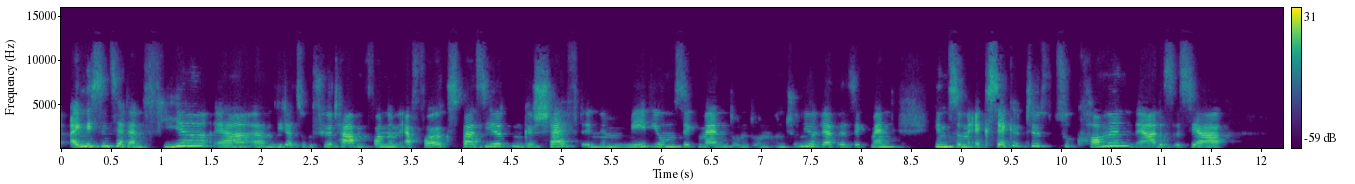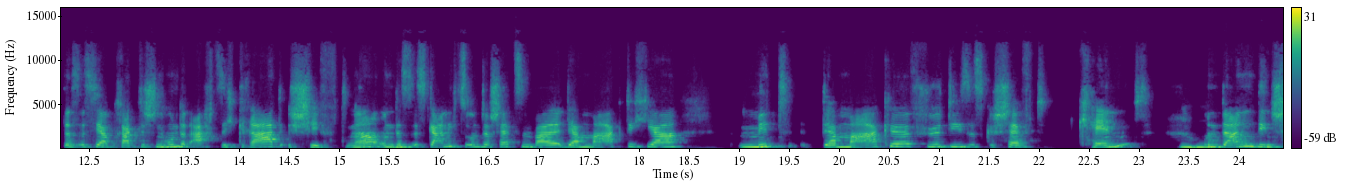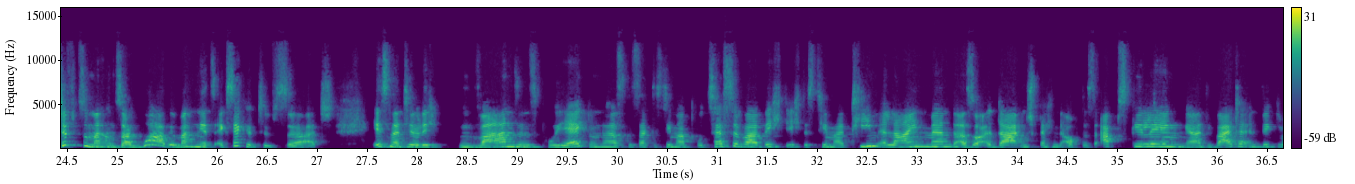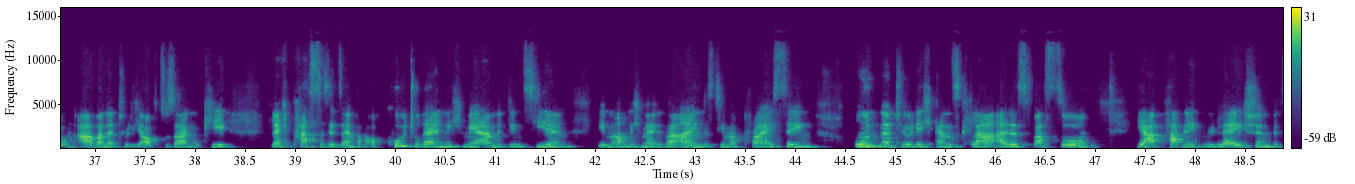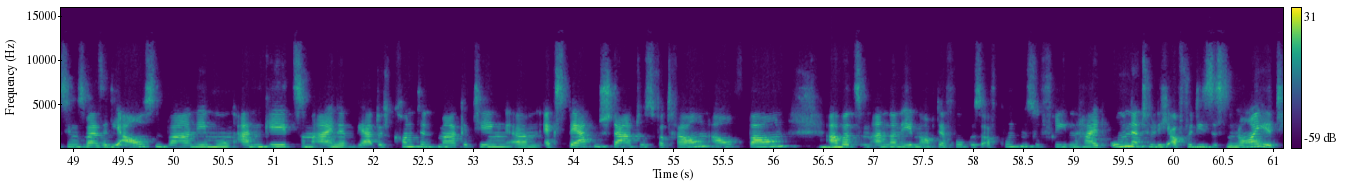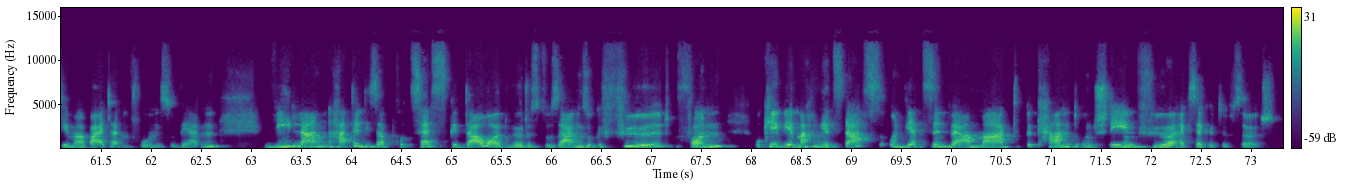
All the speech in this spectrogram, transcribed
eigentlich sind es ja dann vier, ja, ähm, die dazu geführt haben, von einem erfolgsbasierten Geschäft in einem Medium-Segment und, und, und Junior-Level-Segment hin zum Executive zu kommen. Ja, das ist ja, das ist ja praktisch ein 180-Grad-Shift. Ne? Und das mhm. ist gar nicht zu unterschätzen, weil der Markt dich ja mit der Marke für dieses Geschäft kennt Mhm. Und dann den Shift zu machen und zu sagen, wow, wir machen jetzt Executive Search, ist natürlich ein Wahnsinnsprojekt. Und du hast gesagt, das Thema Prozesse war wichtig, das Thema Team Alignment, also da entsprechend auch das Upskilling, ja, die Weiterentwicklung, aber natürlich auch zu sagen, okay, vielleicht passt es jetzt einfach auch kulturell nicht mehr mit den Zielen eben auch nicht mehr überein, das Thema Pricing und natürlich ganz klar alles, was so ja Public Relation beziehungsweise die Außenwahrnehmung angeht. Zum einen ja durch Content Marketing, ähm, Expertenstatus, Vertrauen aufbauen, mhm. aber zum anderen eben auch der Fokus auf Kundenzufriedenheit, um natürlich auch für dieses neue Thema weiterempfohlen zu werden. Wie lang hat denn dieser Prozess gedauert, würdest du sagen, so gefühlt von okay, wir machen jetzt das und jetzt sind wir am Markt bekannt und stehen für Executive Search?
